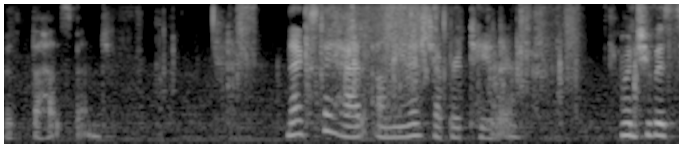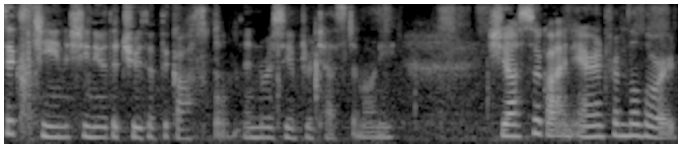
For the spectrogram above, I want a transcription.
with the husband. Next, I had Elmina Shepherd Taylor. When she was 16, she knew the truth of the gospel and received her testimony. She also got an errand from the Lord,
